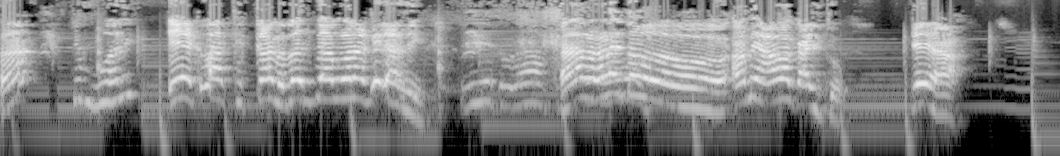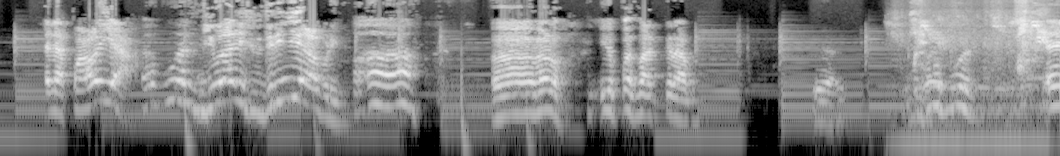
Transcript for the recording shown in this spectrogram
હા? કેમ ભુવાલી એક લાખ એકાવન હજાર રૂપિયા આલવાના કર્યા છે. હા હવે તો અમે આવા કાલ તો એ હા. એટલે પાળીયા દિવાળી સુધરી ગઈ આપડી હા હા. હા હેલો એ પર વાત કરા એ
